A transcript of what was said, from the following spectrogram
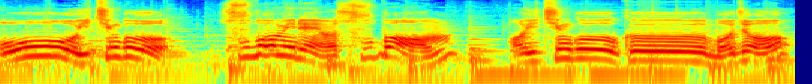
오 이 친구 수범이래요 수범. 어 이 친구 그 뭐죠?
